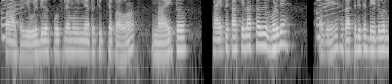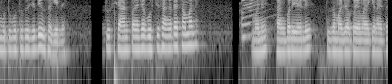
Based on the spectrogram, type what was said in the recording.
पण आता एवढे दिवस पोचले म्हणून मी आता चुपचाप आहो नाही तर नाही तर का केला असता भडव्या. अरे रात्री त्या बेडवर मुतू मुतू तुझे दिवस गेले. तू शहाणपणाच्या गोष्टी सांगत आहे सामाने म्हणे सांग बरं यायले तुझं माझ्यावर प्रेम आहे की नाही तर?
